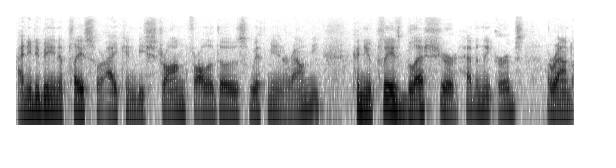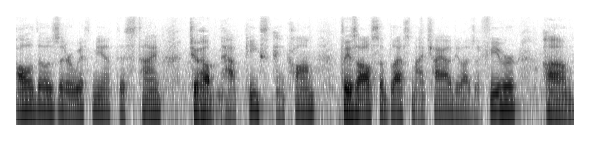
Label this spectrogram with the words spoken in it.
I need to be in a place where I can be strong for all of those with me and around me. Can you please bless your heavenly herbs around all of those that are with me at this time to help have peace and calm. Please also bless my child who has a fever um,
